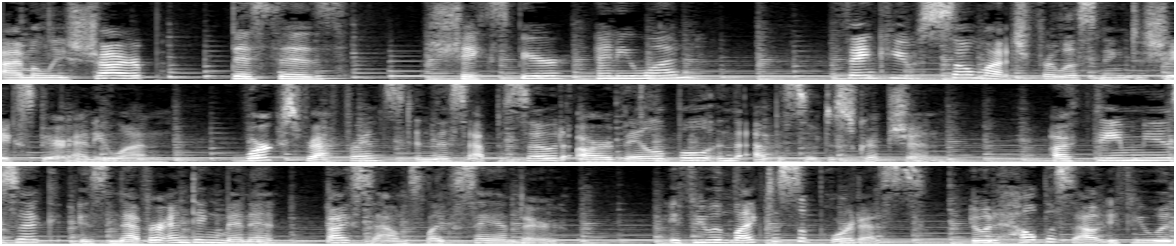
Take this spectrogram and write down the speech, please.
I'm Elyse Sharp. This is Shakespeare Anyone? Thank you so much for listening to Shakespeare Anyone. Works referenced in this episode are available in the episode description. Our theme music is Never Ending Minute by Sounds Like Sander. If you would like to support us, it would help us out if you would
